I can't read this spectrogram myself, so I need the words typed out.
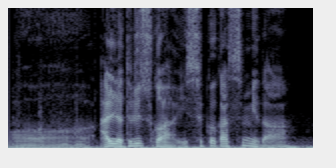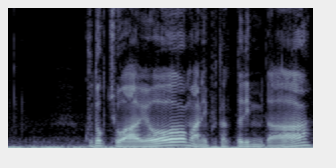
어, 알려드릴 수가 있을 것 같습니다. 구독, 좋아요 많이 부탁드립니다.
